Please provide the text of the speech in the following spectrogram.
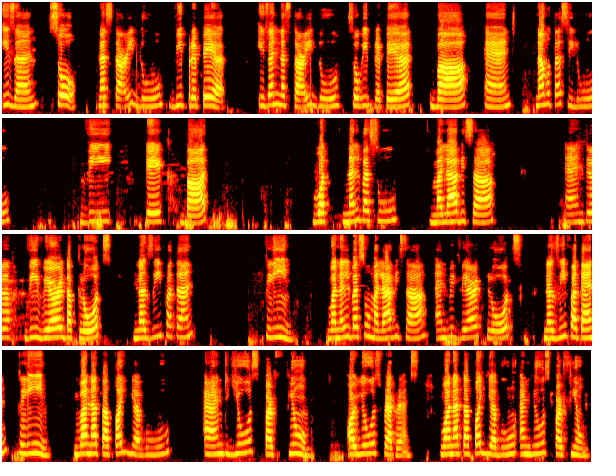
isn't so. Nasta'iddu, we prepare. Isn't nasta'iddu, so we prepare. Ba and nagtasilu, we take bath. What nalbasu, malabisa, and uh, we wear the clothes. Nazifatan clean. Wanalbasu malabisa. And we wear clothes. Nazifatan clean. Wanatatayabu and use perfume or use fragrance. Wanatatayabu and use perfume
